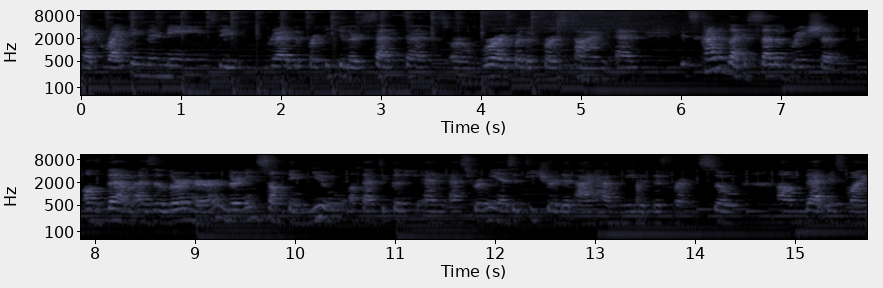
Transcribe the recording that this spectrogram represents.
like writing their names, they've read a particular sentence or word for the first time, and it's kind of like a celebration of them as a learner, learning something new authentically, and as for me as a teacher, that I have made a difference. So um, that is my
